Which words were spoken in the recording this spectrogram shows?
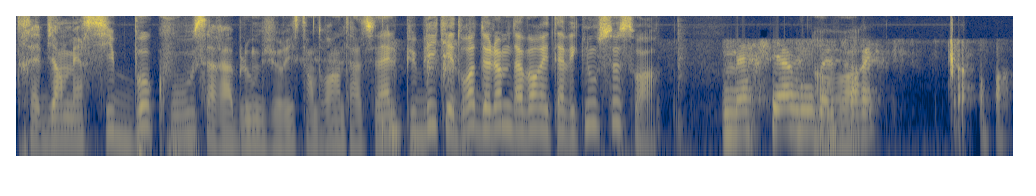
Très bien, merci beaucoup Sarah Blum, juriste en droit international public et droit de l'homme d'avoir été avec nous ce soir. Merci à vous, Au belle soirée. Au revoir.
